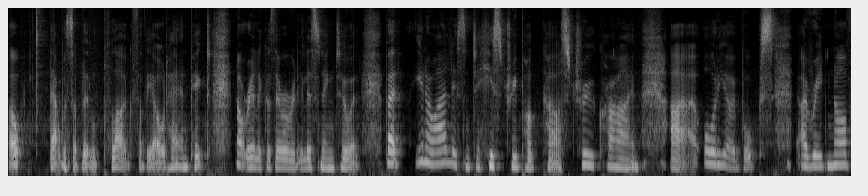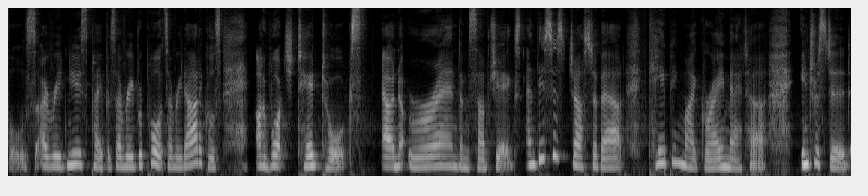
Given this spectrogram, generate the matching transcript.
Oh that was a little plug for the old handpicked. Not really, because they're already listening to it. But, you know, I listen to history podcasts, true crime, uh, audio books. I read novels. I read newspapers. I read reports. I read articles. I watch TED Talks on random subjects. And this is just about keeping my grey matter interested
